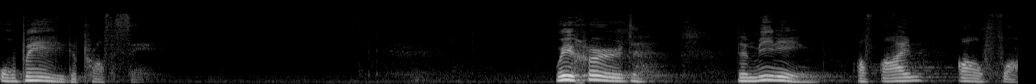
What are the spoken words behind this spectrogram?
obey the prophecy. We heard the meaning of I'm Alpha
